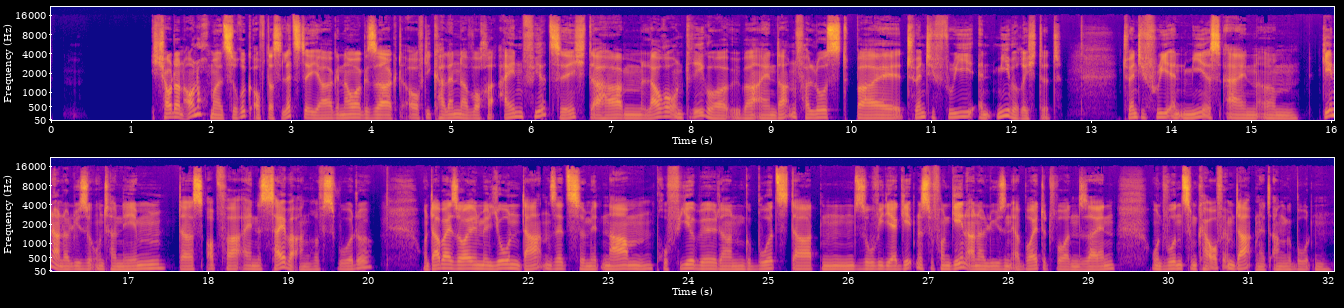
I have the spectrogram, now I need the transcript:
Ich schaue dann auch noch mal zurück auf das letzte Jahr, genauer gesagt auf die Kalenderwoche 41. Da haben Laura und Gregor über einen Datenverlust bei 23andMe berichtet. 23andMe ist ein ähm, Genanalyseunternehmen, das Opfer eines Cyberangriffs wurde und dabei sollen Millionen Datensätze mit Namen, Profilbildern, Geburtsdaten sowie die Ergebnisse von Genanalysen erbeutet worden sein und wurden zum Kauf im Darknet angeboten.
